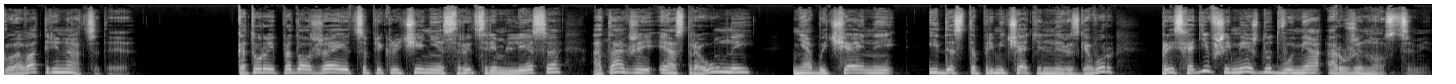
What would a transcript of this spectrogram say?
Глава 13, в которой продолжаются приключения с рыцарем леса, а также и остроумный, необычайный и достопримечательный разговор, происходивший между двумя оруженосцами.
